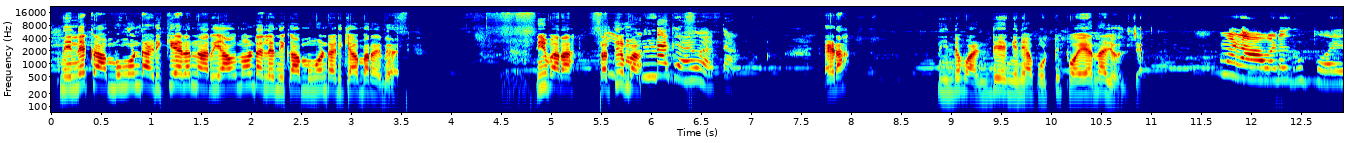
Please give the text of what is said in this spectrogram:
നിന്നെ കമ്പും കൊണ്ട് അടിക്കുകയല്ലെന്ന് അറിയാവുന്നോണ്ടല്ലേ നീ കമ്പും കൊണ്ട് അടിക്കാൻ പറയുന്നത് നീ പറ സത്യം പറ. എടാ നിന്റെ വണ്ടി എങ്ങനെയാ പൊട്ടിപ്പോയെന്നാ ചോദിച്ചേ.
